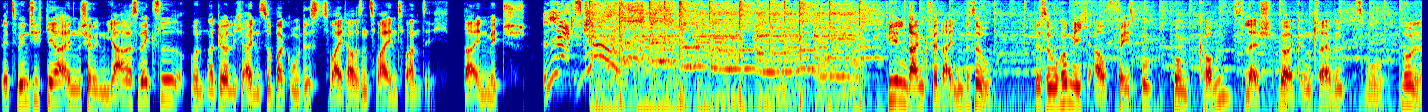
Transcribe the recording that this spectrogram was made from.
Jetzt wünsche ich dir einen schönen Jahreswechsel und natürlich ein super gutes 2022. Dein Mitch. Let's go! Vielen Dank für deinen Besuch. Besuche mich auf facebook.com slash workandtravel20.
